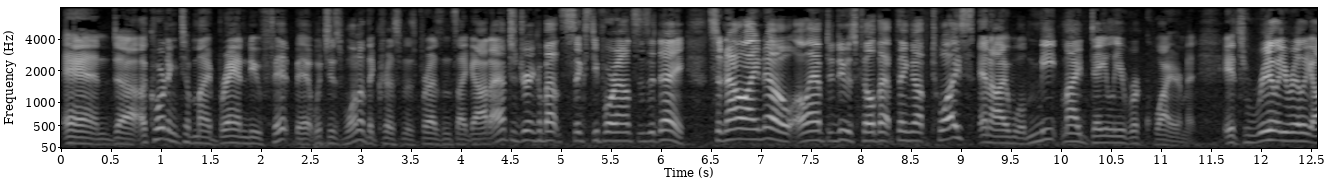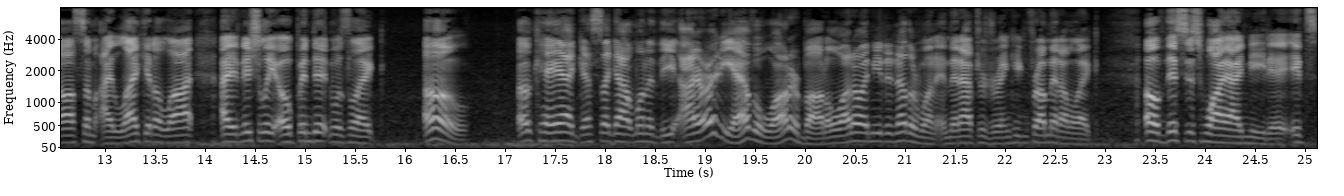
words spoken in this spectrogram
and uh, according to my brand new Fitbit, which is one of the Christmas presents I got, I have to drink about 64 ounces a day. So now I know all I have to do is fill that thing up twice and I will meet my daily requirement. It's really, really awesome. I like it a lot. I initially opened it and was like, oh, okay, I guess I got one of the. I already have a water bottle. Why do I need another one? And then after drinking from it, I'm like, oh, this is why I need it. It's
